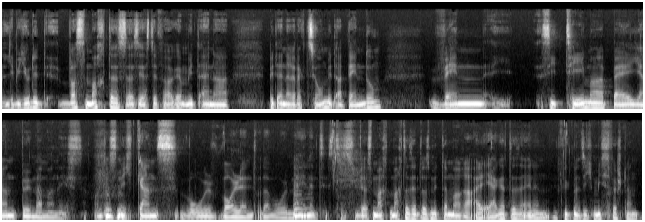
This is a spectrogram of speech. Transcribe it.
liebe Judith, was macht das als erste Frage mit einer, mit einer Redaktion, mit Addendum, wenn sie Thema bei Jan Böhmermann ist und das nicht ganz wohlwollend oder wohlmeinend mhm. ist. Das, das macht, macht das etwas mit der Moral? Ärgert das einen? Fühlt man sich missverstanden?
